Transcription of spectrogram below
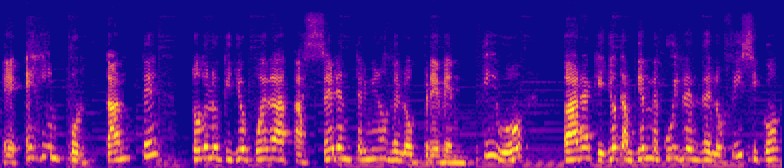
eh, es importante todo lo que yo pueda hacer en términos de lo preventivo para que yo también me cuide de lo físico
